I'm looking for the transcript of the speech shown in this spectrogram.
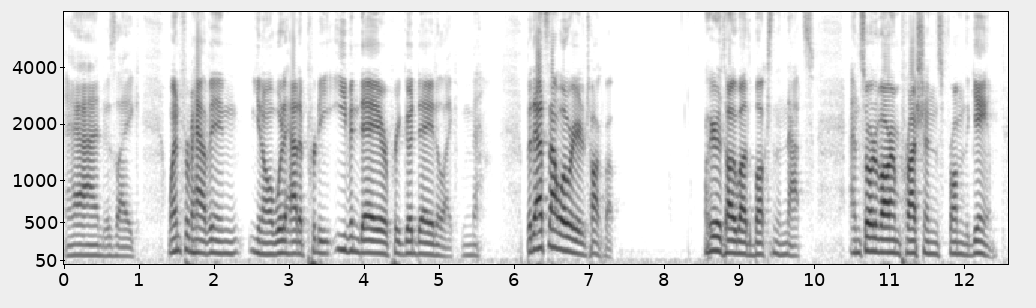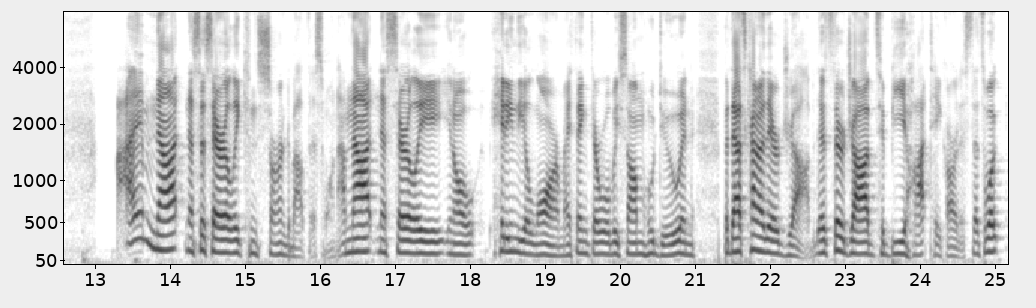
And it was like, went from having, you know, would have had a pretty even day or a pretty good day to like, meh. But that's not what we're here to talk about. We're here to talk about the Bucks and the Nets and sort of our impressions from the game. I am not necessarily concerned about this one. I'm not necessarily, you know, hitting the alarm. I think there will be some who do and but that's kind of their job. That's their job to be hot take artists. That's what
